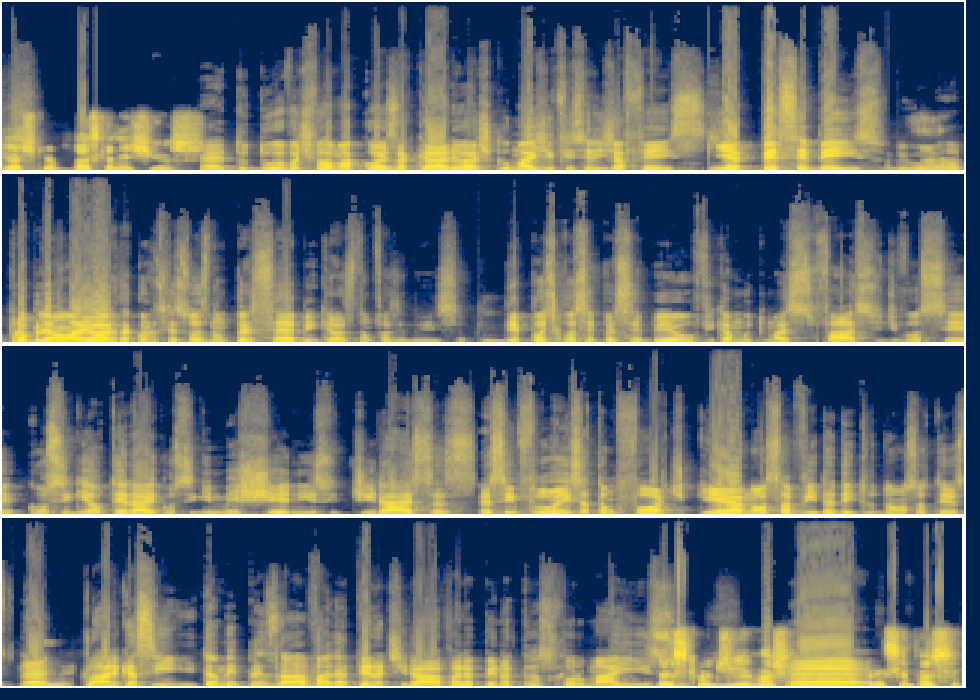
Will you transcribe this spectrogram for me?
E acho que é basicamente isso. É, Dudu, eu vou te falar uma coisa, cara. Eu acho que o mais difícil ele já fez, que é perceber isso. O, uhum. o problema maior tá quando as pessoas não percebem que elas estão fazendo isso. Uhum. Depois que você percebeu, fica muito mais fácil de você conseguir alterar e conseguir mexer nisso e tirar essas, essa influência tão forte que é a nossa vida dentro do nosso texto, né? Uhum. Claro que assim, e também pesar, vale a pena tirar, vale a pena transformar isso. É isso que eu digo, acho é. que o princípio assim,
